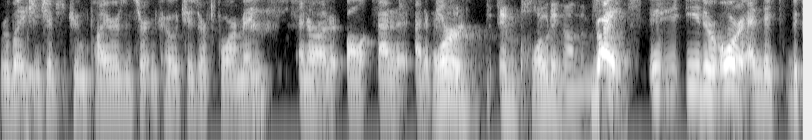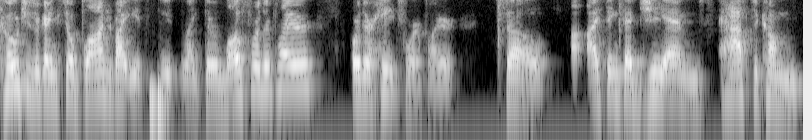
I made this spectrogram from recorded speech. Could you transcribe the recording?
relationships between players and certain coaches are forming and are at all at a, at a or imploding on themselves. Right, e- either or, and they, the coaches are getting so blinded by it, like their love for their player or their hate for a player. So I think that GMs have to come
